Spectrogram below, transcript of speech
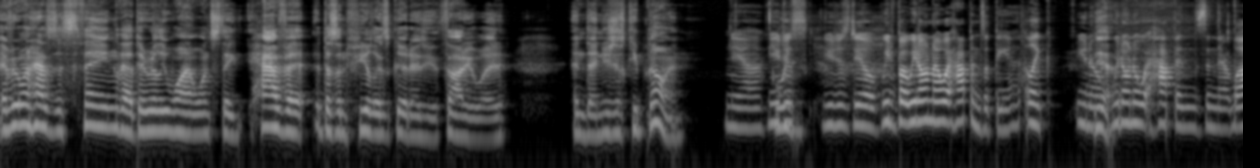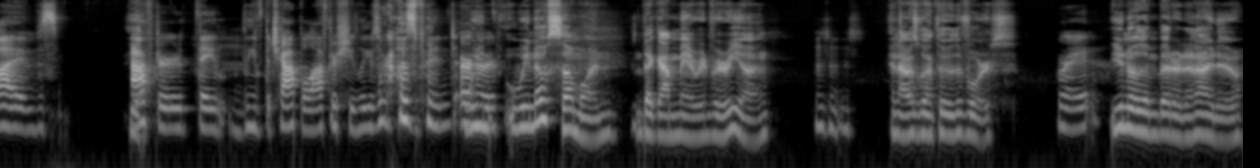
Everyone has this thing that they really want. Once they have it, it doesn't feel as good as you thought it would, and then you just keep going. yeah you We- just you just deal we but we don't know what happens at the end like you know Yeah. we don't know what happens in their lives Yeah. after they leave the chapel after she leaves her husband or we, her we know someone that got married very young, hmm and I was going through a divorce. right you know them better than I do.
